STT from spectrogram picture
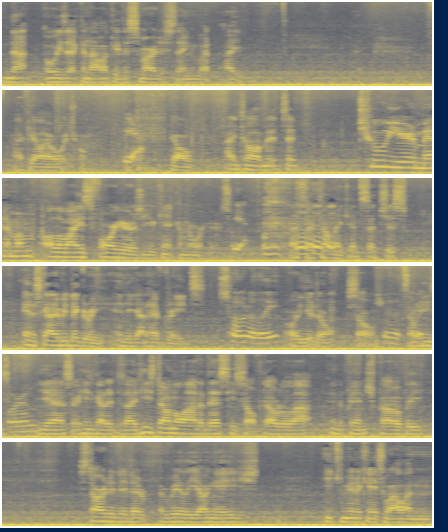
not always economically the smartest thing, but I I feel I owe it to him. Yeah. Go. I told him it's a two year minimum, otherwise four years or you can't come to work here. So Yeah. that's what I tell my kids. That's just and it's got to be a degree, and you got to have grades, Totally. or you don't. So, Sure, that's so good he's for him. yeah. So he's got to decide. He's done a lot of this. He's helped out a lot in a pinch. Probably started at a, a really young age. He communicates well and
